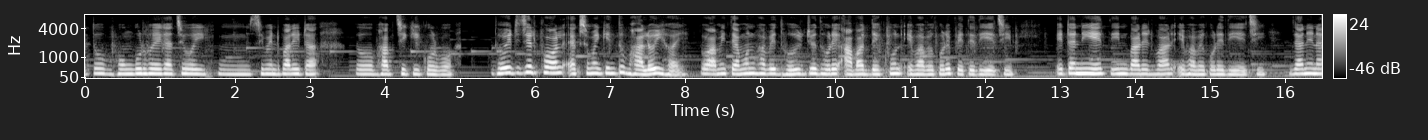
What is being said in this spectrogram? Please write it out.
এত ভঙ্গুর হয়ে গেছে ওই সিমেন্ট বাড়িটা তো ভাবছি কি করব। ধৈর্যের ফল একসময় কিন্তু ভালোই হয়। তো আমি তেমনভাবে ধৈর্য ধরে আবার দেখুন এভাবে করে পেতে দিয়েছি। এটা নিয়ে তিনবারের বার এভাবে করে দিয়েছি। জানি না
